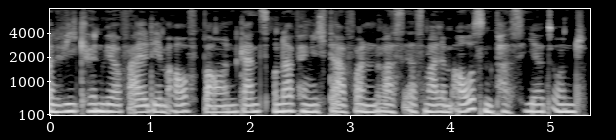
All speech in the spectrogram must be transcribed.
Und wie können wir auf all dem aufbauen, ganz unabhängig davon, was erstmal im Außen passiert. Und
